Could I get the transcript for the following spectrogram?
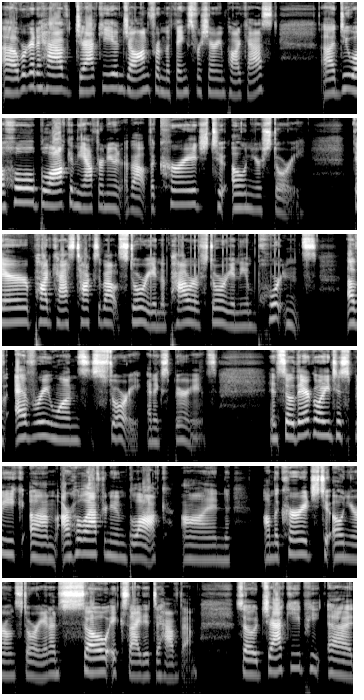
Uh, we're going to have Jackie and John from the Thanks for Sharing podcast uh, do a whole block in the afternoon about the courage to own your story. Their podcast talks about story and the power of story and the importance of everyone's story and experience. And so they're going to speak um, our whole afternoon block on on the courage to own your own story. And I'm so excited to have them So Jackie P, uh,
